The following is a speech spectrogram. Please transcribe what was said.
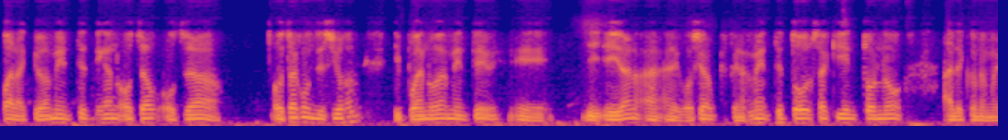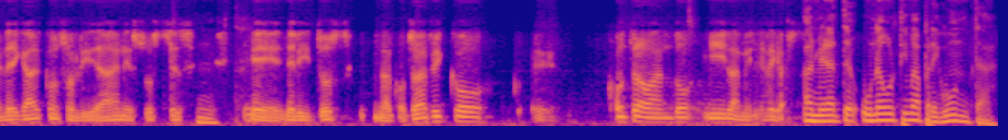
para que obviamente tengan otra otra otra condición y puedan nuevamente eh, ir a, negociar, porque finalmente todos aquí en torno a la economía legal consolidada en estos tres mm. eh, delitos, narcotráfico, eh, contrabando y la mina ilegal. Almirante, una última pregunta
